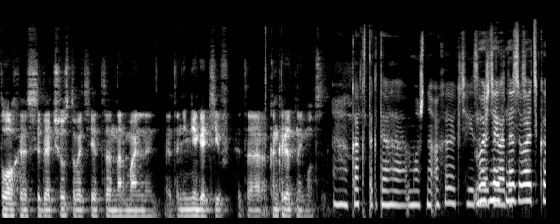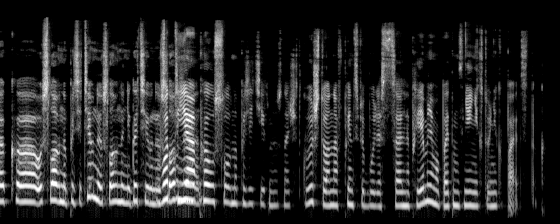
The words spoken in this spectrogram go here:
плохо себя чувствовать, и это нормально. Это не негатив, это конкретные эмоции. А как тогда можно охарактеризовать Можно их радость? назвать как э, условно позитивные, условно негативные. Вот условно... я про условно позитивную, значит, говорю, что она, в принципе, более социально приемлема, поэтому в ней никто не копается так.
